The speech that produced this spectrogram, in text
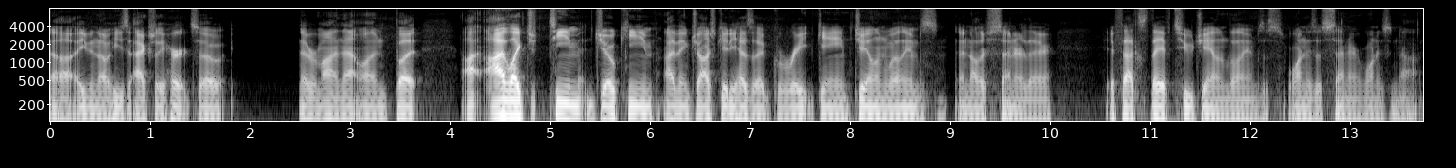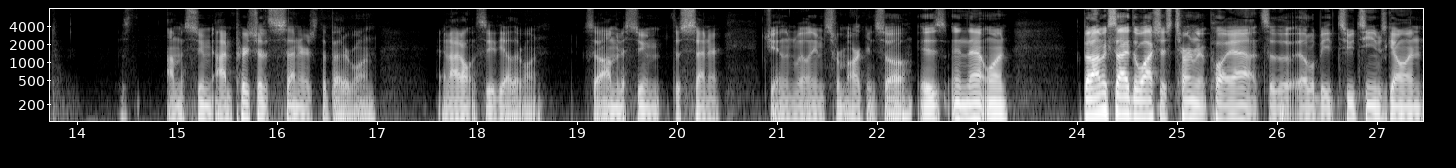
uh, even though he's actually hurt, so never mind that one. But I, I like J- Team Joakim. I think Josh Giddey has a great game. Jalen Williams, another center there. If that's they have two Jalen Williams, one is a center, one is not. I'm assuming I'm pretty sure the center is the better one, and I don't see the other one. So I'm gonna assume the center, Jalen Williams from Arkansas, is in that one. But I'm excited to watch this tournament play out. So the, it'll be two teams going,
